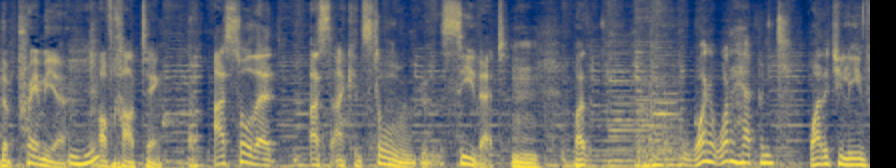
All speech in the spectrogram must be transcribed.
the premier of Gauteng. I saw that. I, I can still see that. But what what happened? Why did you leave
